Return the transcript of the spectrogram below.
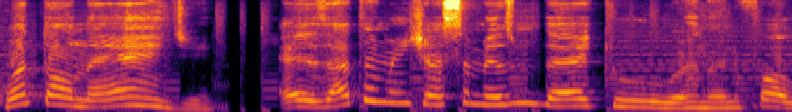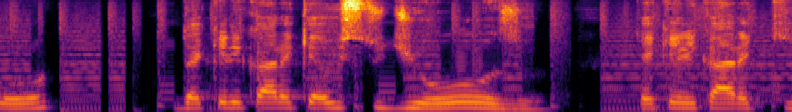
Quanto ao nerd, é exatamente essa mesma ideia que o Hernani falou. Daquele cara que é o estudioso, que é aquele cara que,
